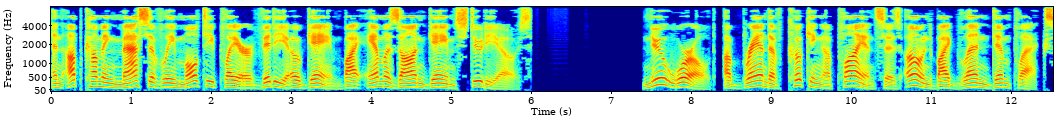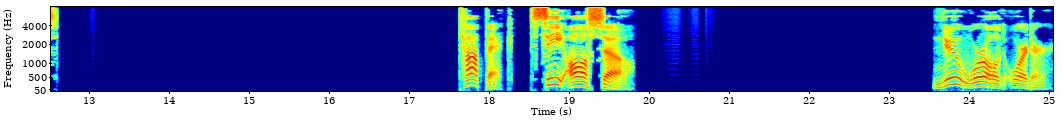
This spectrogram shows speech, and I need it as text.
an upcoming massively multiplayer video game by Amazon Game Studios. New World, a brand of cooking appliances owned by Glen Dimplex. Topic. See also New World Order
